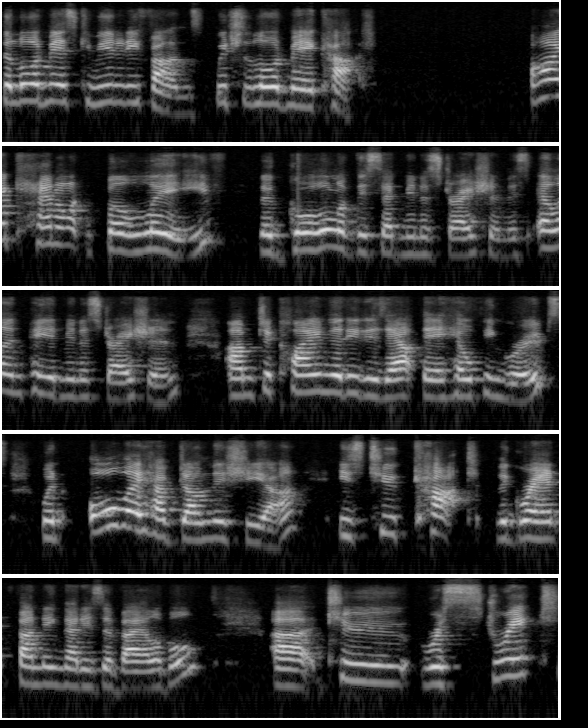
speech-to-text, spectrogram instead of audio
the Lord Mayor's community funds, which the Lord Mayor cut. I cannot believe the goal of this administration, this LNP administration, um, to claim that it is out there helping groups when all they have done this year is to cut the grant funding that is available, uh, to restrict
